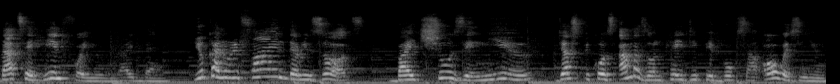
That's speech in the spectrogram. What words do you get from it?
That's a hint for you right there. You can refine the results by choosing new just because Amazon KDP books are always new.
